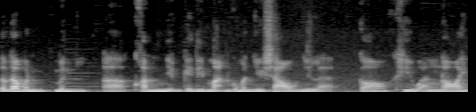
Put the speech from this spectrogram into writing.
lúc đó mình mình à, khoanh những cái điểm mạnh của mình như sau như là có khiếu ăn nói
